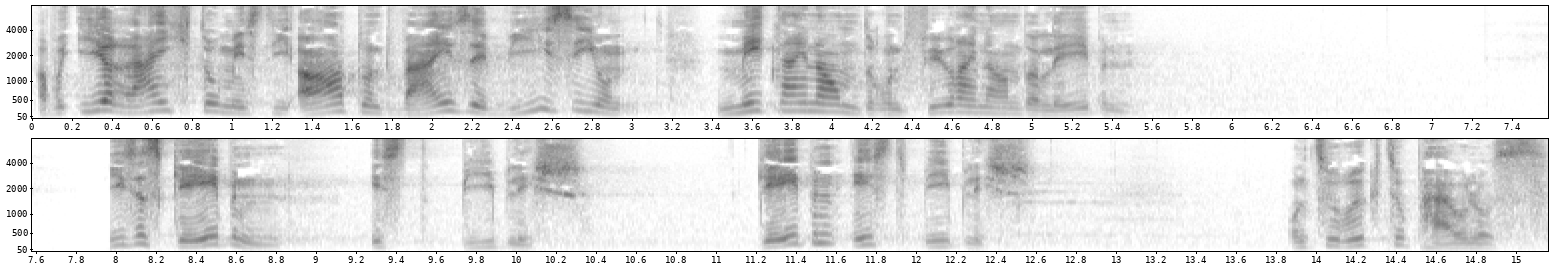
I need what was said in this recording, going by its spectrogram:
Aber ihr Reichtum ist die Art und Weise, wie sie und miteinander und füreinander leben. Dieses Geben ist biblisch. Geben ist biblisch. Und zurück zu Paulus.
